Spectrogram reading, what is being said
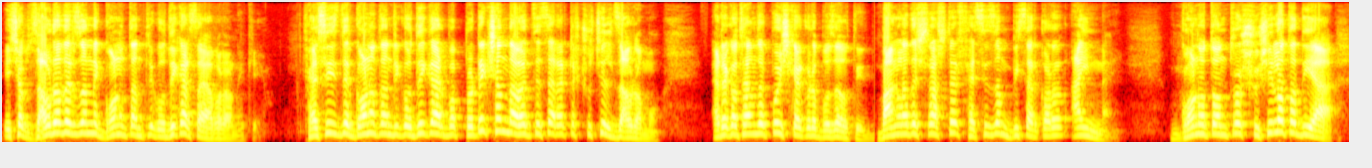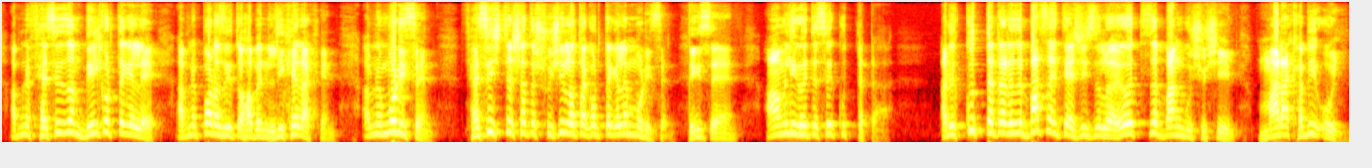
এইসব জাউরাদের জন্য গণতান্ত্রিক অধিকার চায় আবার অনেকে। ফ্যাসিস্টদের গণতান্ত্রিক অধিকার বা প্রোটেকশন দেওয়া হচ্ছে স্যার একটা সুশীল জাউরামো একটা কথা আমাদের পরিষ্কার করে বোঝা উচিত। বাংলাদেশ রাষ্ট্রের ফ্যাসিজম বিচার করার আইন নাই। গণতন্ত্র সুশীলতা দিয়া আপনি ফ্যাসিজম ডিল করতে গেলে আপনি পরাজিত হবেন, লিখে রাখেন। আপনি মরিছেন। ফ্যাসিস্টের সাথে সুশীলতা করতে গেলে মরিছেন। দেখছেন? আওয়ামী লীগ হইতেছে কুত্তাটা। আর ওই কুত্তাটারে যে বাঁচাইতে আসিছিল হচ্ছে বাঙ্গু সুশীল, মারা খাবি ওই।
